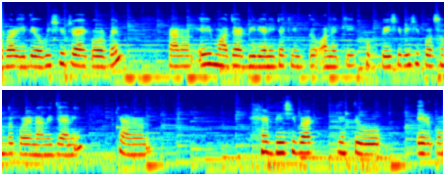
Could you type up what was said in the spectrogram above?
এবার ঈদে অবশ্যই ট্রাই করবেন, কারণ এই মজার বিরিয়ানিটা কিন্তু অনেকেই খুব বেশি বেশি পছন্দ করেন আমি জানি, কারণ বেশিরভাগ কিন্তু এরকম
